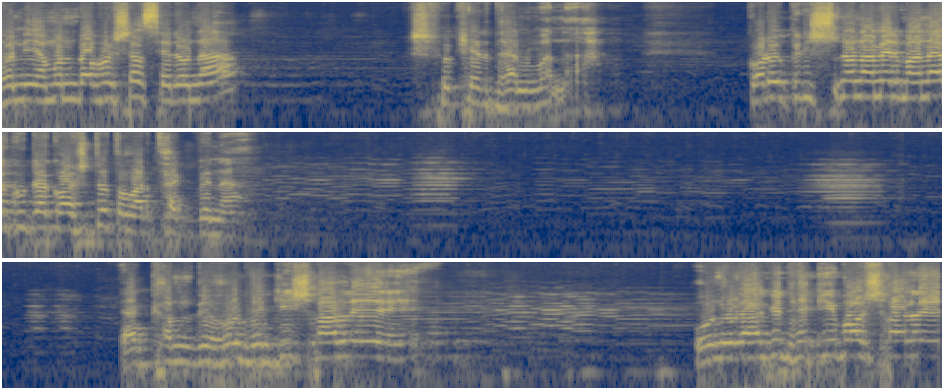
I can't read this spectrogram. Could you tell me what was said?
ধনী এমন ব্যবসা সেরো না, সুখের ধান বানা। করো কৃষ্ণ নামের মানা কুটা কষ্ট তোমার থাকবে না। একখান দেহ ঢেকি সালে, অনুরাগ ঢেকি বসালে,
